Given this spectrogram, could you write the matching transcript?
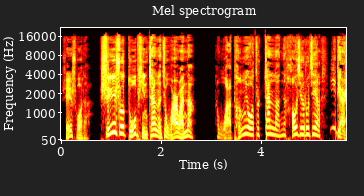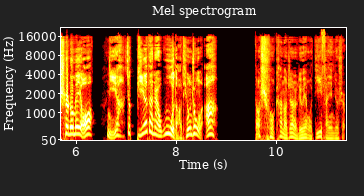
谁说的？谁说毒品沾了就玩完呢？我朋友都沾了，那好几个都戒了，一点事都没有。你呀，就别在那误导听众了啊！当时我看到这样的留言，我第一反应就是，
